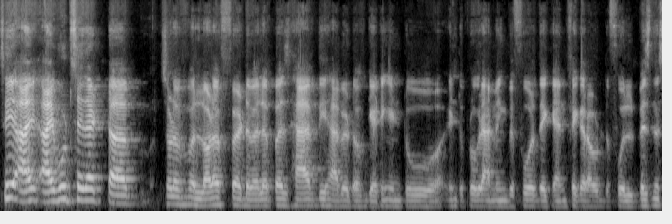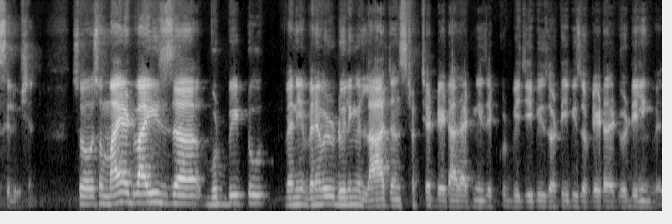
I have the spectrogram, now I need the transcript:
See, I, I would say that uh, sort of a lot of uh, developers have the habit of getting into into programming before they can figure out the full business solution. So, so my advice uh, would be to when you, whenever you're dealing with large unstructured data, that means it could be GBs or TBs of data that you're dealing with.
